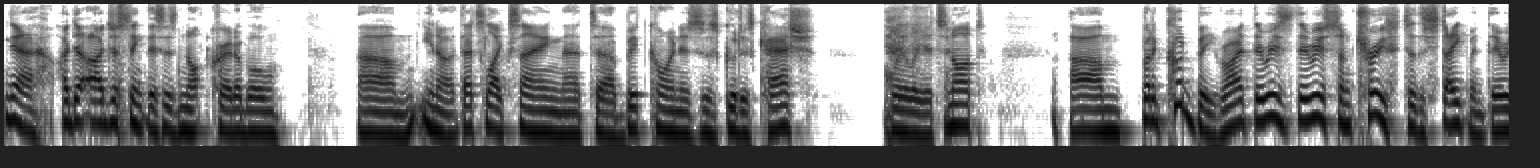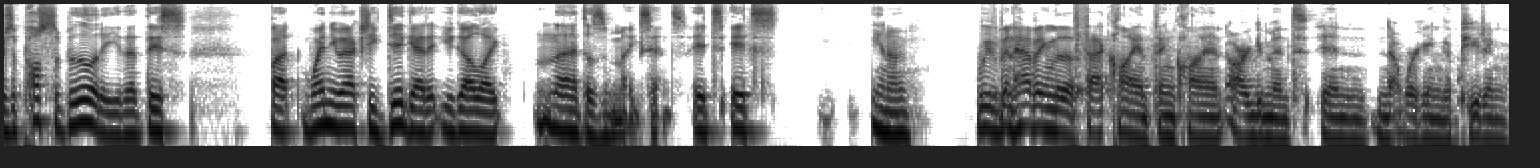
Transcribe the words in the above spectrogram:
Yeah, I, d- I just think this is not credible. Um, you know, that's like saying that uh, Bitcoin is as good as cash. Clearly, it's not. Um, but it could be, right? There is there is some truth to the statement. There is a possibility that this, but when you actually dig at it, you go like, "Mm, that doesn't make sense. It's it's, you know, We've been having the fat client, thin client argument in networking computing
